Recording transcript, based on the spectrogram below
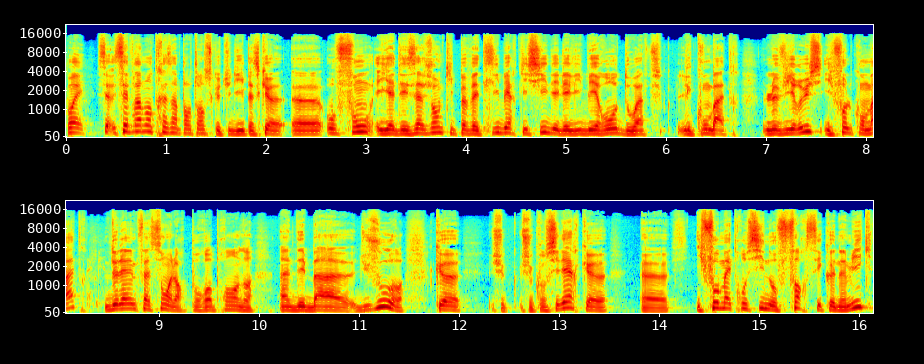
Ouais, c'est vraiment très important ce que tu dis parce que au fond, il y a des agents qui peuvent être liberticides et les libéraux doivent les combattre. Le virus, il faut le combattre de la même façon. Alors pour reprendre un débat euh, du jour, que je, considère que euh, faut mettre aussi nos forces économiques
